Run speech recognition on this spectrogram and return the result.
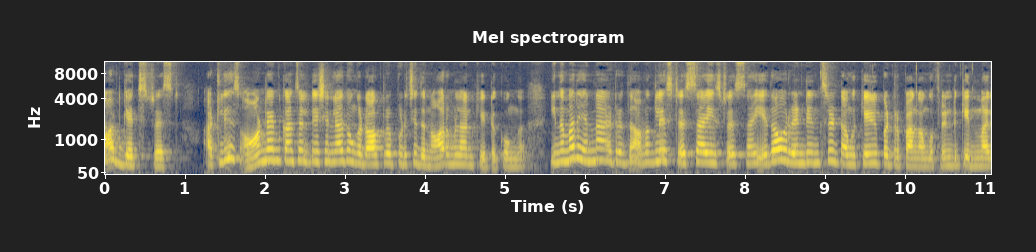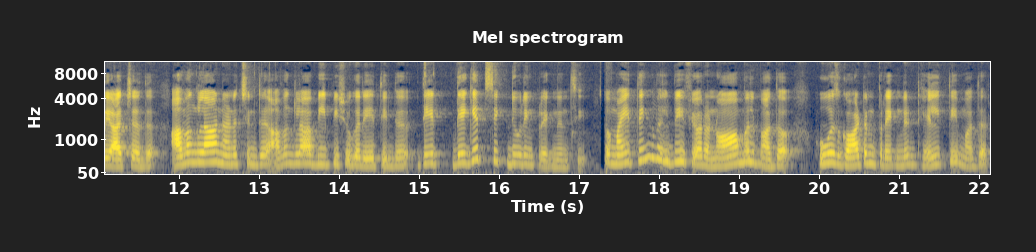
not get stressed at least online கன்சல்டேஷன்லையாவது உங்கள் டாக்டரை பிடிச்சி இது நார்மலான்னு கேட்டுக்கோங்க. இந்த மாதிரி என்ன ஆகிடுறது அவங்களே ஸ்ட்ரெஸ் ஆகி ஸ்ட்ரெஸ் ஆகி ஏதோ ஒரு ரெண்டு இன்சிடென்ட் அவங்க கேள்விப்பட்டிருப்பாங்க. அவங்க ஃப்ரெண்டுக்கு இது மாதிரி ஆச்சு அது. அவங்களா நினச்சிட்டு அவங்களா பிபி சுகர் ஏற்றிட்டு they they get sick during pregnancy so my thing will be if you're a normal mother who is gotten pregnant healthy mother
